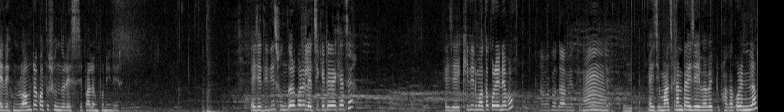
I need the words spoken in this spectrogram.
এই দেখুন রংটা কত সুন্দর এসছে পালং পনিরের। এই যে দিদি সুন্দর করে লেচি কেটে রেখেছে। এই যে খিলির মতো করে নেব। আমাকেও দাও এই যে মাঝখানটা এই যে এইভাবে একটু ফাঁকা করে নিলাম।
